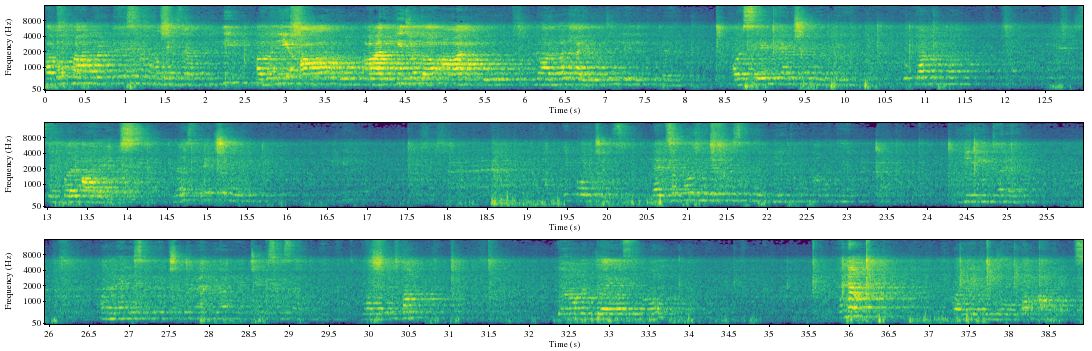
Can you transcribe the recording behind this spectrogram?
अब हम बात करते हैं इसमें एग्ज़ाम्पल की। अगर ये R को R की जगह R को नॉर्मल हाइड्रोजन ले लेते हैं, और सेम रिएक्शन करते हैं तो क्या करना simple R X plus H two एक और चीज़ लेट्स सपोज़ मुझे ये ये ईथर है और मैंने इसको रिएक्शन करा दिया एच एक्स के साथ वाटर का यहाँ बन जाएगा फिनॉल है ना और ये बन जाएगा आर एक्स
